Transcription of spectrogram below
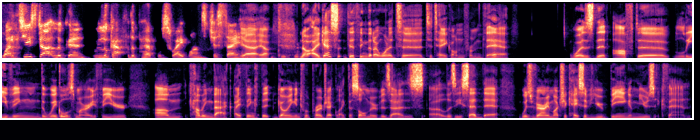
Once you start looking, look out for the purple suede ones. Just saying. Yeah, yeah. No, I guess the thing that I wanted to to take on from there was that after leaving the Wiggles, Murray, for you, um, coming back, I think that going into a project like the Soul Movers, as uh, Lizzie said there, was very much a case of you being a music fan,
